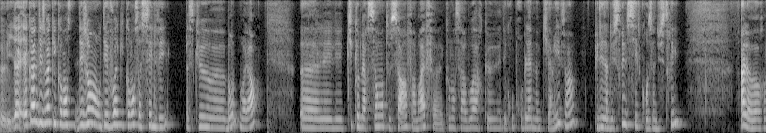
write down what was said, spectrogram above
Euh, il y, a quand même des voix qui commencent, des gens ou des voix qui commencent à s'élever. Parce que, euh, bon, voilà. Euh, les, petits commerçants, tout ça, enfin bref, ils commencent à voir qu'il y a des gros problèmes qui arrivent. Hein. Puis les industries aussi, les grosses industries. Alors,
